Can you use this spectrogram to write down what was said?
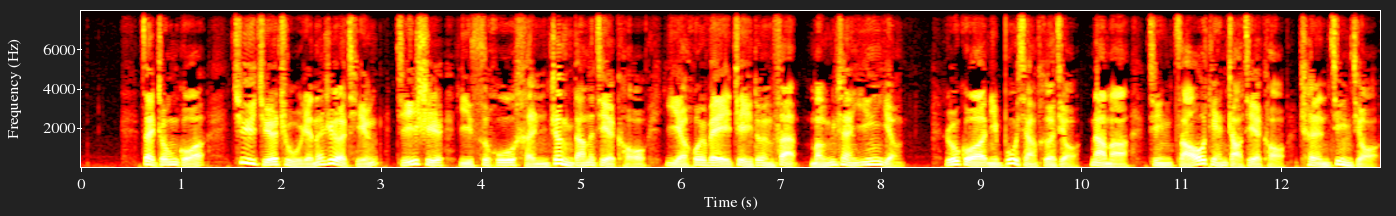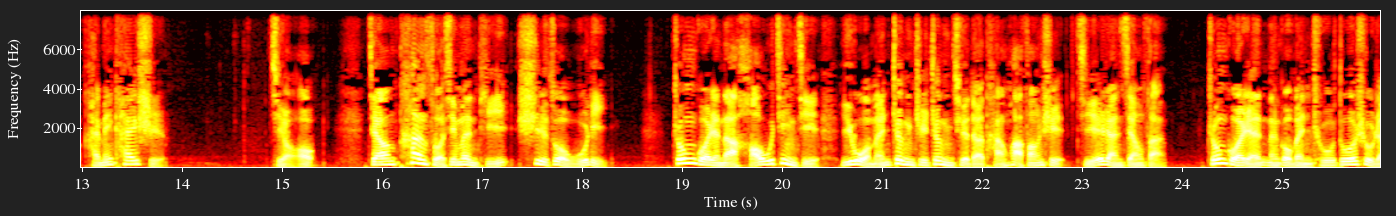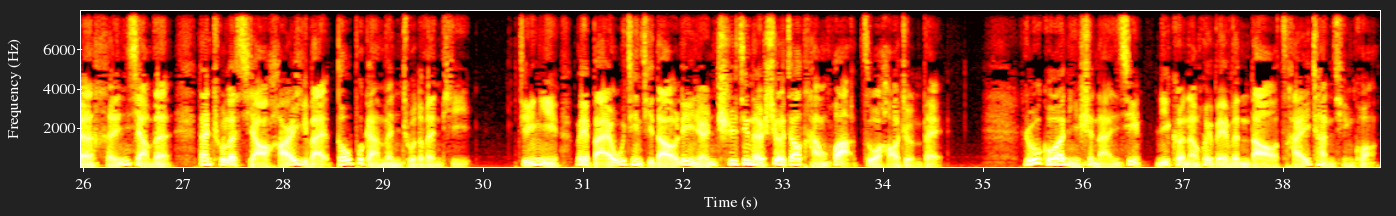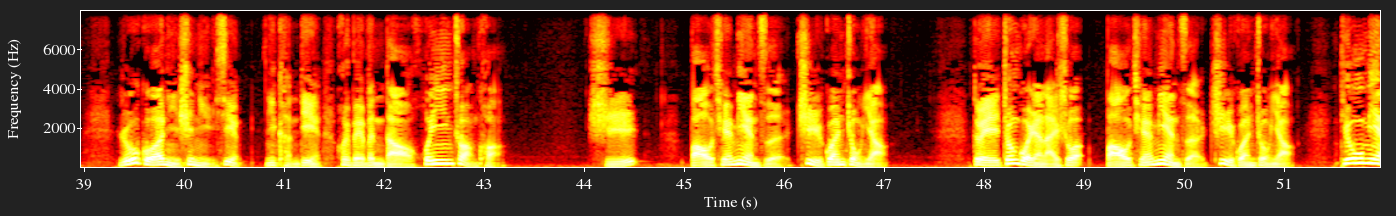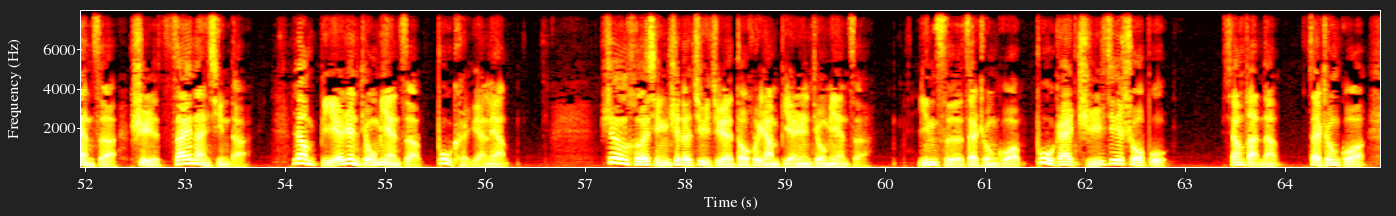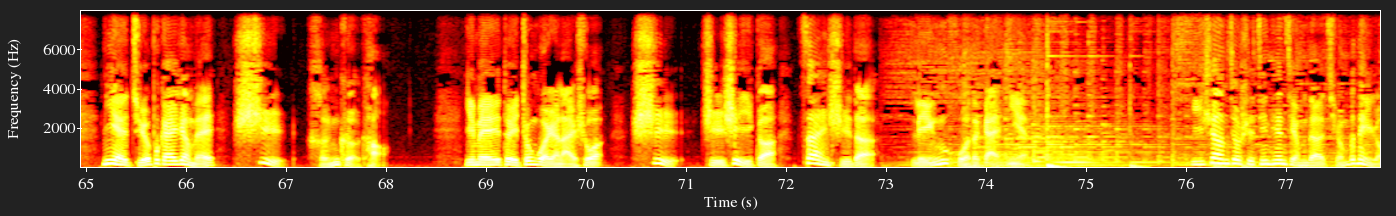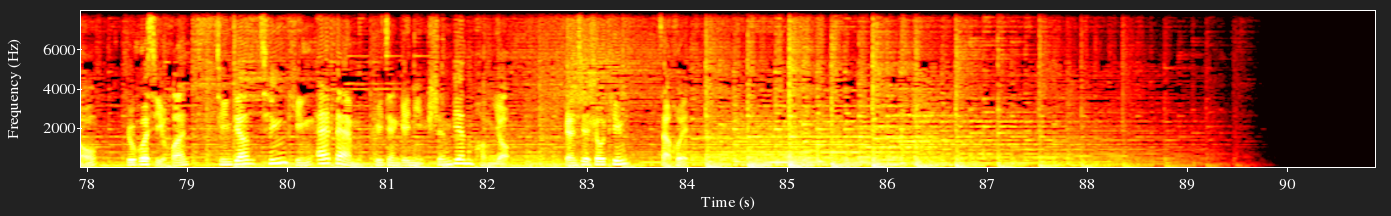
在中国拒绝主人的热情，即使以似乎很正当的借口，也会为这一顿饭蒙上阴影。如果你不想喝酒，那么请早点找借口，趁敬酒还没开始。九，将探索性问题视作无理。中国人的毫无禁忌与我们政治正确的谈话方式截然相反。中国人能够问出多数人很想问，但除了小孩以外都不敢问出的问题。请你为百无禁忌到令人吃惊的社交谈话做好准备。如果你是男性，你可能会被问到财产情况；如果你是女性，你肯定会被问到婚姻状况。十，保全面子至关重要。对中国人来说，保全面子至关重要。丢面子是灾难性的，让别人丢面子不可原谅。任何形式的拒绝都会让别人丢面子，因此在中国不该直接说不。相反呢，在中国你也绝不该认为是很可靠，因为对中国人来说，是只是一个暂时的、灵活的概念。以上就是今天节目的全部内容。如果喜欢，请将蜻蜓 FM 推荐给你身边的朋友。感谢收听，再会。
